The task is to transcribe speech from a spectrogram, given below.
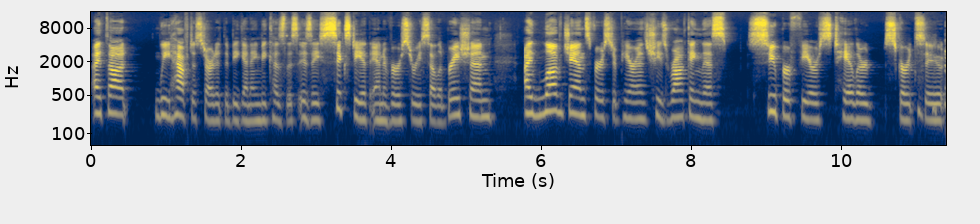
I thought we have to start at the beginning because this is a 60th anniversary celebration. I love Jan's first appearance. She's rocking this super fierce tailored skirt suit.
